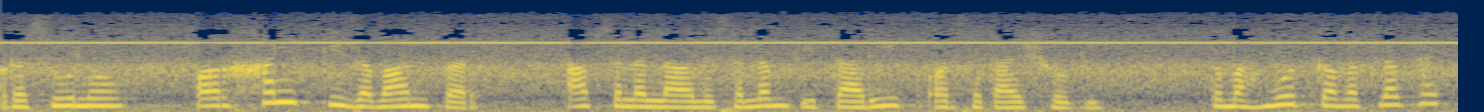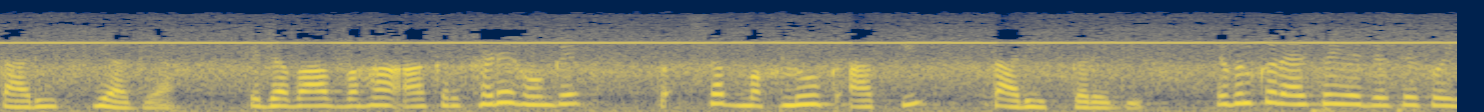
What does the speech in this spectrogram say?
رسولوں اور خلق کی زبان پر آپ صلی اللہ علیہ وسلم کی تعریف اور ستائش ہوگی۔ تو محمود کا مطلب ہے تعریف کیا گیا کہ جب آپ وہاں آ کر کھڑے ہوں گے تو سب مخلوق آپ کی تعریف کرے گی۔ یہ بالکل ایسے ہی ہے جیسے کوئی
